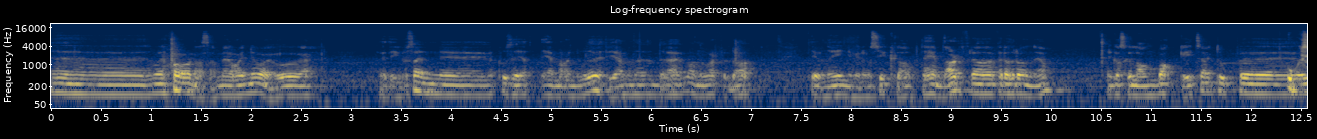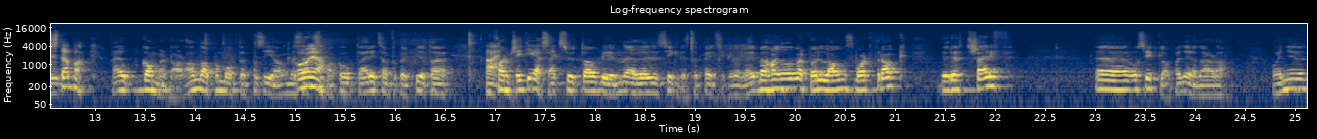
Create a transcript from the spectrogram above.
Eh, ordna seg med. Han var jo Jeg vet ikke hvordan, eh, hvordan det er med han nå, det vet jeg ikke, men det- det var nå i hvert fall da Det er jo noe innimellom sykla opp til Heimdal fra, fra Trondheim. En ganske lang bakke, ikke sant? Opp, uh, Okstadbakk. Nei, opp Gammeldalen, da, på en måte, på sida. Med Å, ja. opp der. ikke sant? For ikke. Kanskje ikke E6 ut av byen det er det sikreste på elsykkel heller. Men han hadde i hvert fall lang, svart frakk, rødt skjerf, uh, og sykla på det der, da. Og han eh,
